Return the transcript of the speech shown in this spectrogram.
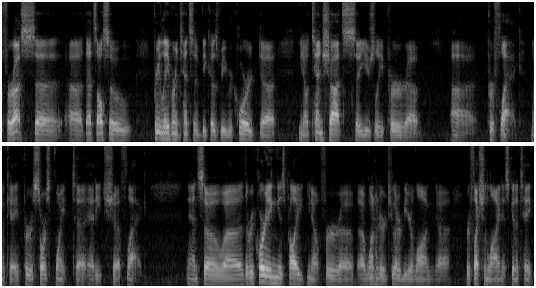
for us, that's also pretty labor intensive because we record, you know, 10 shots usually per per flag. Okay, per source point at each flag. And so uh, the recording is probably, you know, for uh, a 100 or 200 meter long uh, reflection line is going to take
